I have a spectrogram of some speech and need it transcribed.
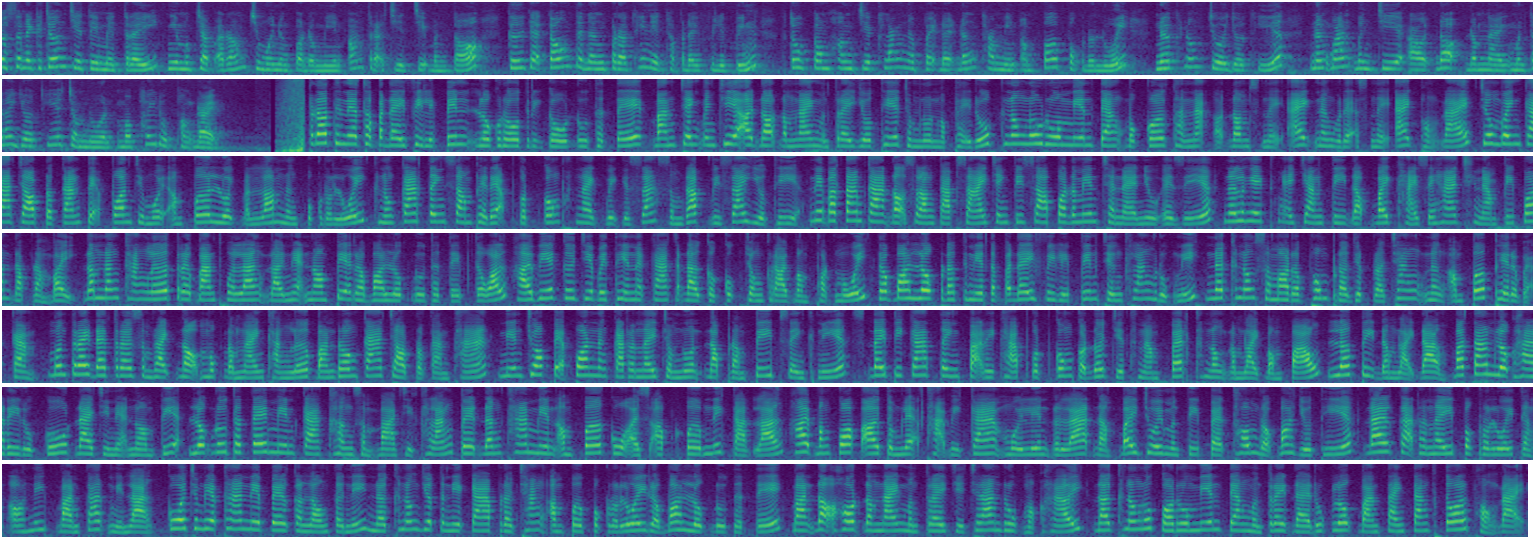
ទស្សនិកជនជាទីមេត្រីងាកមកចាប់អារម្មណ៍ជាមួយនឹងព័ត៌មានអន្តរជាតិជាបន្តគឺតកតងទៅនឹងប្រធានាធិបតីហ្វីលីពីនផ្ទុះកំហឹងជាខ្លាំងនៅពេលដែលដឹងថាមានអំពើពុករលួយ នៅក្នុងជួរយោធា និងបានបញ្ជាឲ្យដកតំណែងមន្ត្រីយោធាចំនួន20រូបផងដែរ។ ប្រធានាធិបតីហ្វីលីពីនលោករ៉ូទ្រីហ្គោឌូថឺតេបានចេញបញ្ជាឲ្យដកតំណែងមន្ត្រីយោធាចំនួន20រូបក្នុងនោះរួមមានទាំងបុគ្គលឋានៈឧត្តមស្នេហ៍ឯកនិងវរៈស្នេហ៍ឯកផងដែរជុំវិញការចោទប្រកាន់ពាក់ព័ន្ធជាមួយអំពើលួចបន្លំនិងពុករលួយក្នុងការទិញសម្ភារៈផ្គត់ផ្គង់ផ្នែកវិទ្យាសាស្ត្រសម្រាប់វិស័យយោធានេះបើតាមការដកស្រង់ការផ្សាយចេញពីសារព័ត៌មាន Channel New Asia នៅល្ងាចថ្ងៃច័ន្ទទី13ខែសីហាឆ្នាំ2018ដំណឹងខាងលើត្រូវបានធ្វើឡើងដោយអ្នកនាំពាក្យរបស់លោកឌូតេផ្ទាល់ហើយវាគឺជាវិធានការក្តៅកគុកចុងក្រោយបំផុតមួយរបស់លោកប្រធានាធិបតីហ្វីលីពីនជើងខ្លាំងរូបនេះនៅក្នុងសមរភូមិប្រយុទ្ធប្រឆាំងនឹងអំពើភេរវកម្មមន្ត្រីដែលត្រូវសម្រេចដកមុខតំណែងខាងលើបានរងការចោទប្រកាន់ថាមានជាប់ពាក់ព័ន្ធនឹងករណីចំនួន17ផ្សេងគ្នាស្ដីពីការទិញបរិក្ខារផ្គត់ផ្គង់ក៏ដូចជាថ្នាំពេទ្យក្នុងតម្លៃបំប៉ោងលើសពីតម្លៃដើមបើតាមលោក Hari Ruku ដែលជាអ្នកនាំពាក្យលោកឌូតេមានការខឹងសម្បាជាខ្លាំងពេលដឹងថាមានអំពើគួរឲ្យស្អប់ខ្ពើមនេះកើតឡើងហើយបង្គាប់ឲ្យទម្លាក់ថវិកា1លានដុល្លារដើម្បីជួយមន្ទីរពេទ្យធំរបស់យោធា ដែលករណីពុករលួយទាំងអស់នេះបានកើតមានឡើងគួរជំរាបថានាពេលកន្លងទៅនេះនៅក្នុងយុទ្ធនាការប្រឆាំងអំពើពុករលួយរបស់លោកឌូតេបានដកហូតតំណែងមន្ត្រីជាច្រើនរូបមកហើយដោយក្នុងនោះក៏រួមមានទាំងមន្ត្រីដែលរូបលោកបានតែងតាំងផ្ទាល់ផងដែរ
